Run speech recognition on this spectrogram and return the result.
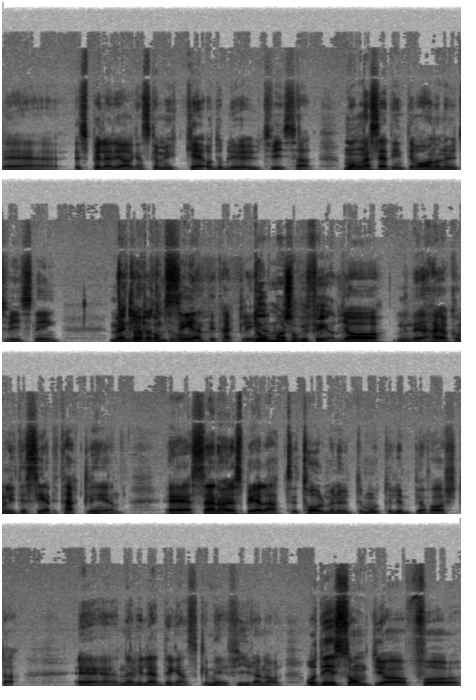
eh, spelade jag ganska mycket och då blev jag utvisad. Många säger att det inte var någon utvisning. Men jag kom det var. sent i tacklingen. Domaren såg ju fel. Ja, men det, här jag kom lite sent i tacklingen. Eh, sen har jag spelat 12 minuter mot Olympia Farsta. Eh, när vi ledde ganska med 4-0. Och det är sånt jag får...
